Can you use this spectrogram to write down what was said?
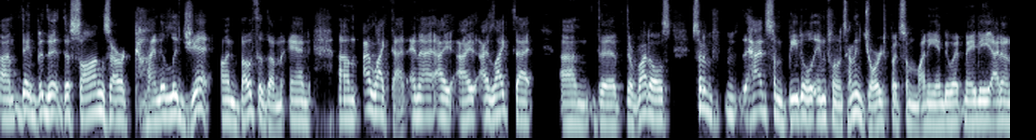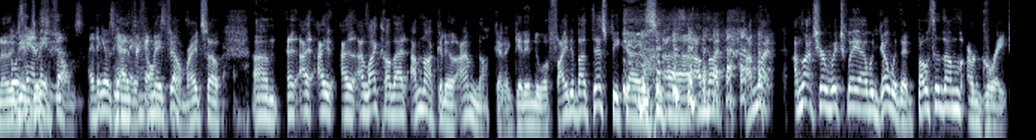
um, they the, the songs are kind of legit on both of them, and um, I like that. And I I, I like that um, the the Rutles sort of had some Beatle influence. I think George put some money into it. Maybe I don't know. It was it handmade just, films. I think it was handmade, yeah, handmade film, right? So um, I, I I like all that. I'm not gonna I'm not gonna get into a fight about this because uh, I'm not I'm not I'm not sure which way I would go with it. Both of them are great.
